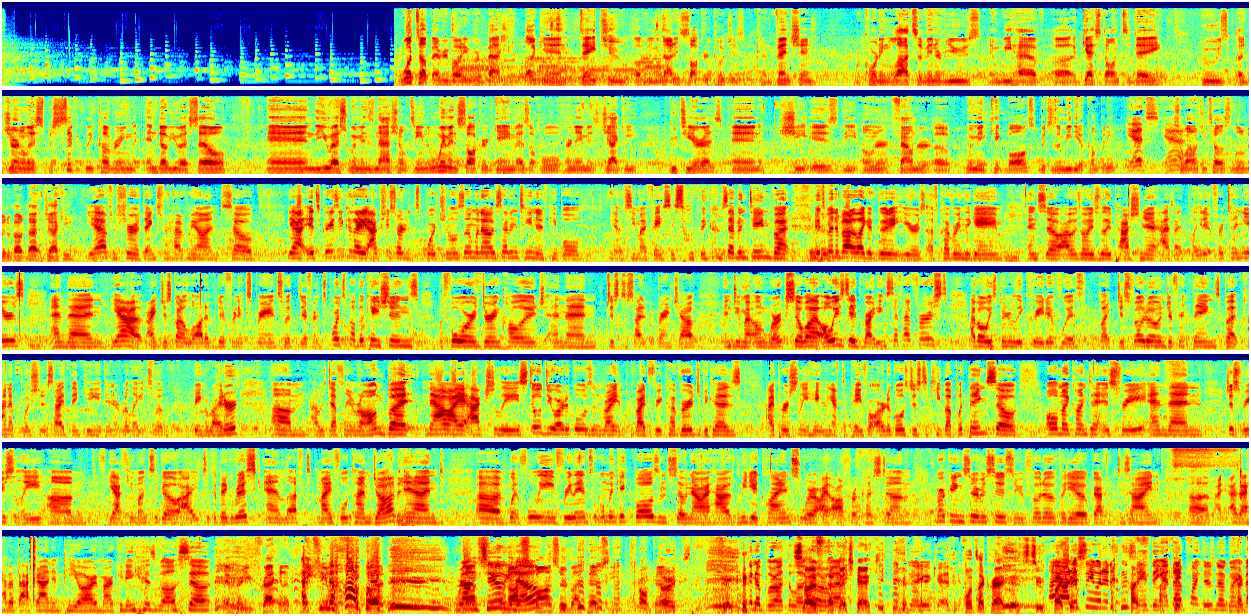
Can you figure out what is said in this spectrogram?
What's up, everybody? We're back again, day two of the United Soccer Coaches Convention, recording lots of interviews, and we have uh, a guest on today who's a journalist specifically covering the NWSL and the U.S. women's national team, the women's soccer game as a whole. Her name is Jackie Gutierrez, and she is the owner, founder of Women Kick Balls, which is a media company. Yes, yeah. So why don't you tell us a little bit about that, Jackie? Yeah, for sure. Thanks for having me on. So yeah, it's crazy because I actually started sports journalism when I was 17, and if people you know see my face, they still think I'm 17. But it's been about like a good eight years of covering the game, mm. and so I was always really passionate as I played it for 10 years. And then yeah, I just got a lot of different experience with different sports publications before and during college, and then just decided to branch out and do my own work. So while I always did writing stuff at first, I've always been really creative with like just photo and different things, but kind of pushed it aside, thinking it didn't relate to being a writer. Um, I was definitely wrong, but now I actually still do articles and write and provide free coverage because I personally hate when you have to pay for articles just to keep up with things. So all of my content is free. And then just recently, um, yeah, a few months ago, I took a big risk and left my full time job mm-hmm. and um, went fully freelance with Women Kick Balls, and so now I have media clients where I offer custom marketing services through photo, video, graphic design, uh, as I have a background in PR and marketing as well. So, Evan, are you cracking a Pepsi on the Round not, two, we're you know. sponsored by Pepsi. I'm thirsty. gonna blur out the logo. Sorry about that, Jackie. no, you're good. Once I crack this too, I, I honestly would have done the same I, thing. At that point, there's no going back.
